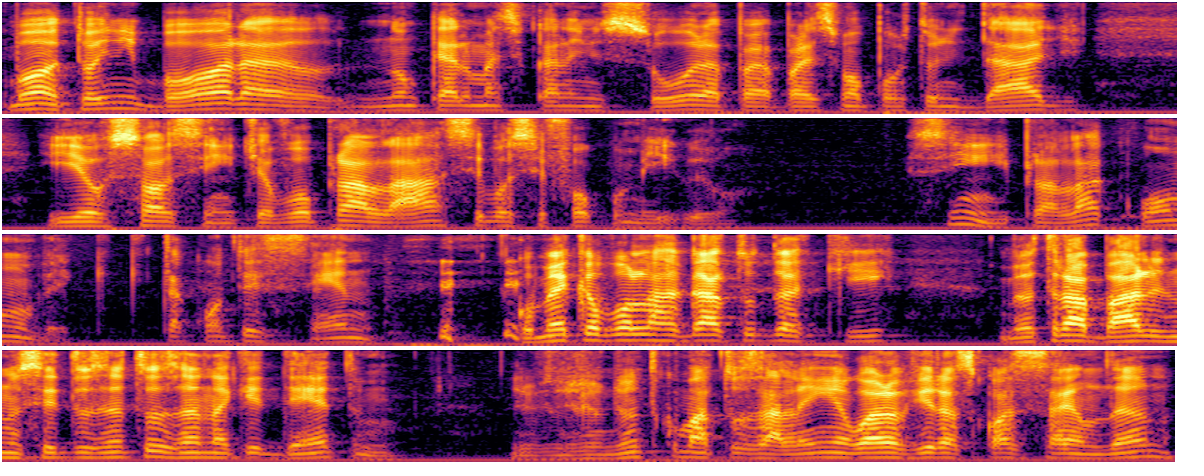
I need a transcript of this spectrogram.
Bom, eu tô indo embora, não quero mais ficar na emissora, para aparecer uma oportunidade. E eu só assim, eu vou para lá se você for comigo. Eu, sim, ir para lá como, velho? O que, que tá acontecendo? Como é que eu vou largar tudo aqui? Meu trabalho, não sei, 200 anos aqui dentro, junto com o Matusalém, agora vira as costas e sai andando.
